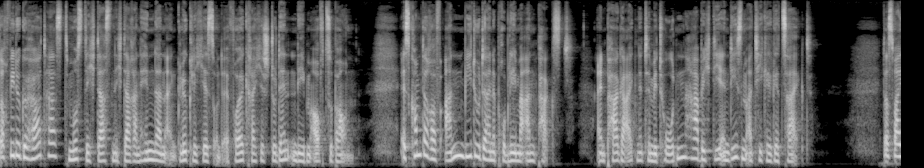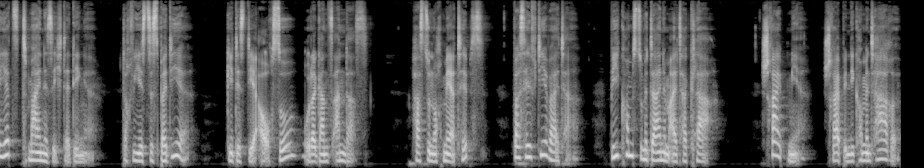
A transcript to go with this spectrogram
Doch wie du gehört hast, muss dich das nicht daran hindern, ein glückliches und erfolgreiches Studentenleben aufzubauen. Es kommt darauf an, wie du deine Probleme anpackst. Ein paar geeignete Methoden habe ich dir in diesem Artikel gezeigt. Das war jetzt meine Sicht der Dinge. Doch wie ist es bei dir? Geht es dir auch so oder ganz anders? Hast du noch mehr Tipps? Was hilft dir weiter? Wie kommst du mit deinem Alter klar? Schreib mir, schreib in die Kommentare.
